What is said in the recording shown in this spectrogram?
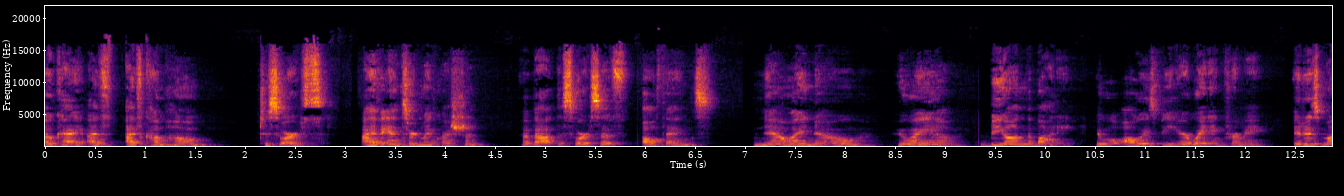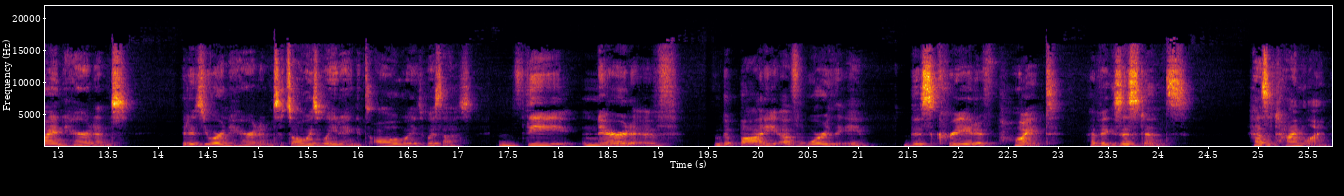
okay, I've, I've come home to source. I've answered my question about the source of all things. Now I know who I am beyond the body. It will always be here waiting for me. It is my inheritance. It is your inheritance. It's always waiting. It's always with us. The narrative, the body of worthy, this creative point of existence has a timeline.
